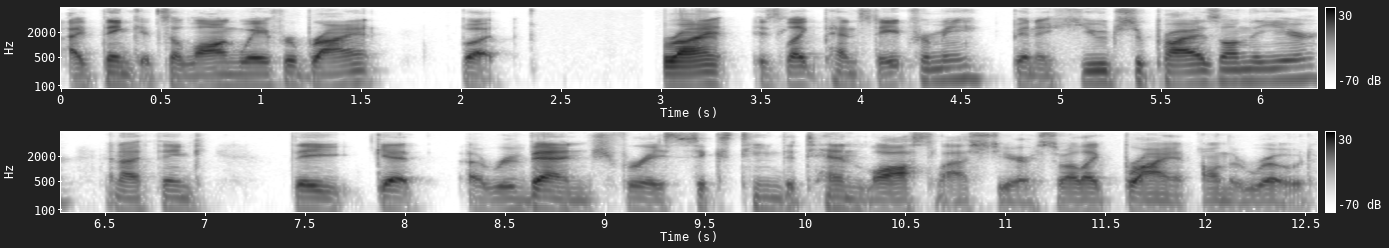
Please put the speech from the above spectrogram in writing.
I think it's a long way for Bryant, but Bryant is like Penn State for me, been a huge surprise on the year, and I think they get a revenge for a 16 to 10 loss last year. So I like Bryant on the road.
